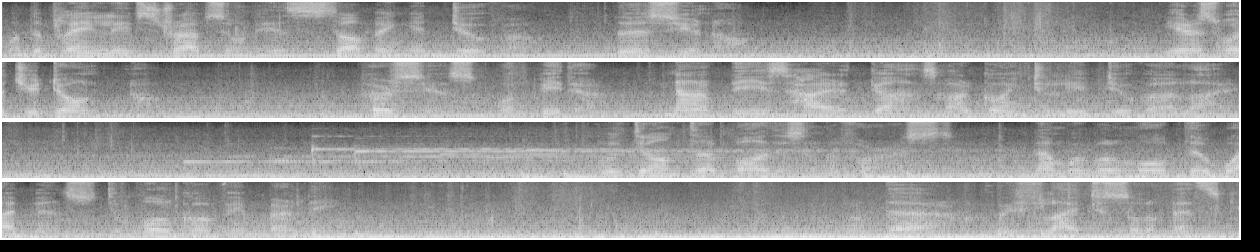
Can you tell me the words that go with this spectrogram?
When the plane leaves Trabzon, it's stopping in Duga. This you know. Here's what you don't know. Perseus won't be there. None of these hired guns are going to leave Duga alive. We'll dump their bodies in the forest. Then we will move the weapons to Volkov in Berlin. From there, we fly to Solovetsky.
